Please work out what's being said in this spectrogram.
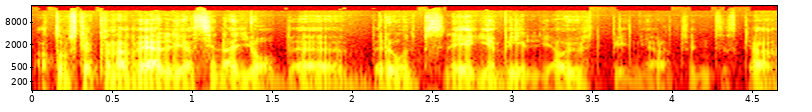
att de ska kunna välja sina jobb eh, beroende på sin egen vilja och utbildningar. Att vi inte ska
